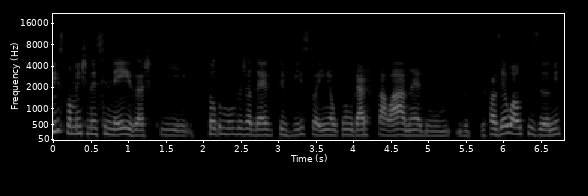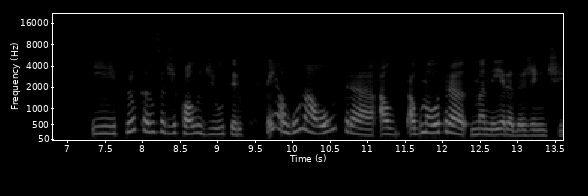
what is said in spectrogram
principalmente nesse mês, acho que todo mundo já deve ter visto aí em algum lugar falar, né, do de de fazer o autoexame. E para o câncer de colo de útero, tem alguma outra al alguma outra maneira da gente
